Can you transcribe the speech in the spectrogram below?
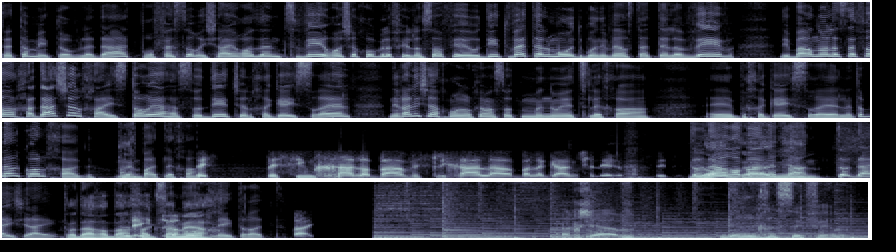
זה תמיד טוב לדעת. פרופסור ישי רוזן צבי, ראש החוג לפילוסופיה יהודית ותלמוד באוניברסיטת תל אביב. דיברנו על הספר החדש שלך, ההיסטוריה הסודית של חגי ישראל. נראה לי שאנחנו הולכים לעשות מנוי אצלך בחגי ישראל. נדבר כל חג, מה כן. אכפת לך? בשמחה רבה, וסליחה על הבלגן של ערב הסדר. תודה לא, רבה לך. העניין. תודה, ישי. תודה רבה, חג. שמח. להתראות. עכשיו, דרך הספר.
